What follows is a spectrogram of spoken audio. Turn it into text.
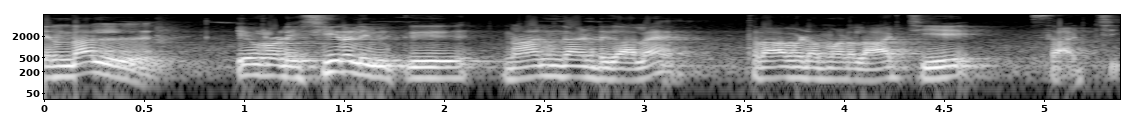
ஏனென்றால் இவர்களுடைய சீரழிவுக்கு நான்காண்டு கால திராவிட மாடல் ஆட்சியே சாட்சி.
